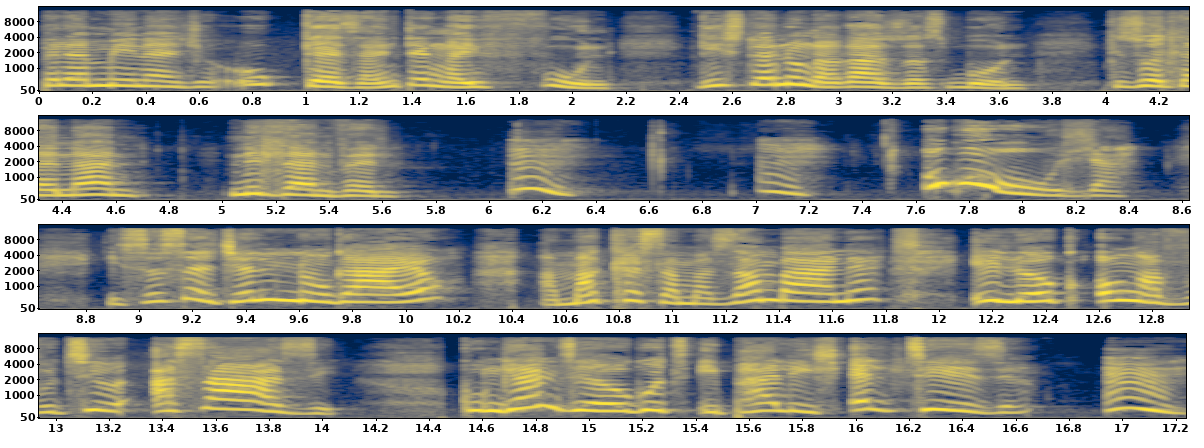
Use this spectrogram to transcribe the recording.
Phela mina nje ukugeza into engayifuni. Ngisilwane ongakazi wasibona. Ngizodla nani? Nidlani vele? Ukudla. Isoseje elinukayo, amakhasi amazambane, ilokhu ongavuthiwe asazi. Kungenzeka ukuthi iphalish elithize. Mm.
